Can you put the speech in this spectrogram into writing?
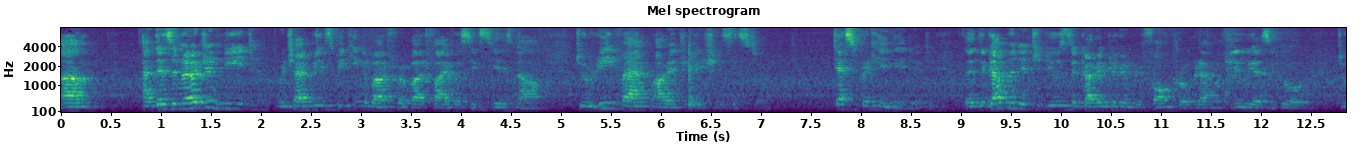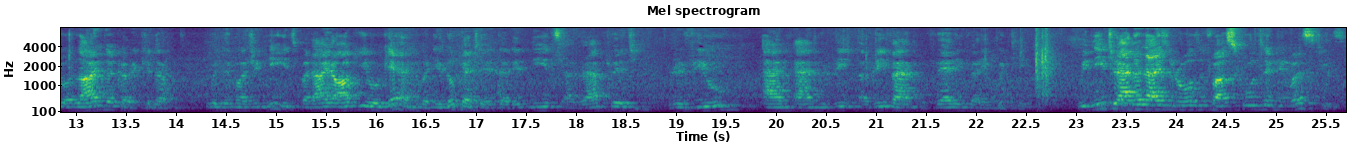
Um, and there's an urgent need, which I've been speaking about for about five or six years now, to revamp our education system. Desperately needed. The, the government introduced the curriculum reform program a few years ago to align the curriculum with emerging needs, but I argue again, when you look at it, that it needs a rapid review and, and re, revamp very, very quickly. We need to analyze the roles of our schools and universities.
